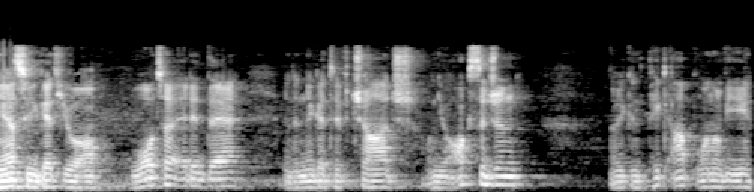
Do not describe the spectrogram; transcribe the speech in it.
Yeah, so you get your water added there and a negative charge on your oxygen. Now you can pick up one of the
